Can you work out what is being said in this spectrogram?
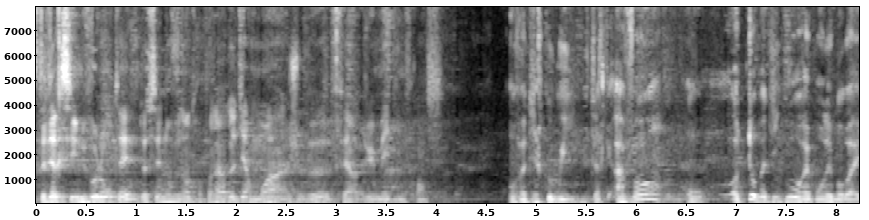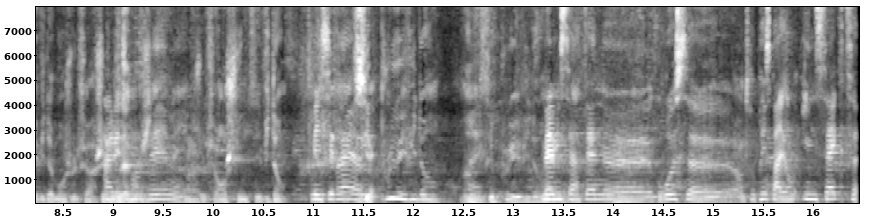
C'est-à-dire que c'est une volonté de ces nouveaux entrepreneurs de dire moi, je veux faire du Made in France on va dire que oui. C'est-à-dire qu'avant, on, automatiquement, on répondait bon, bah évidemment, je vais le faire à l'étranger, mais... Je vais le faire en Chine, c'est évident. Mais c'est vrai. C'est plus évident. Hein, c'est plus évident. Même certaines euh, grosses euh, entreprises, par exemple Insect,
